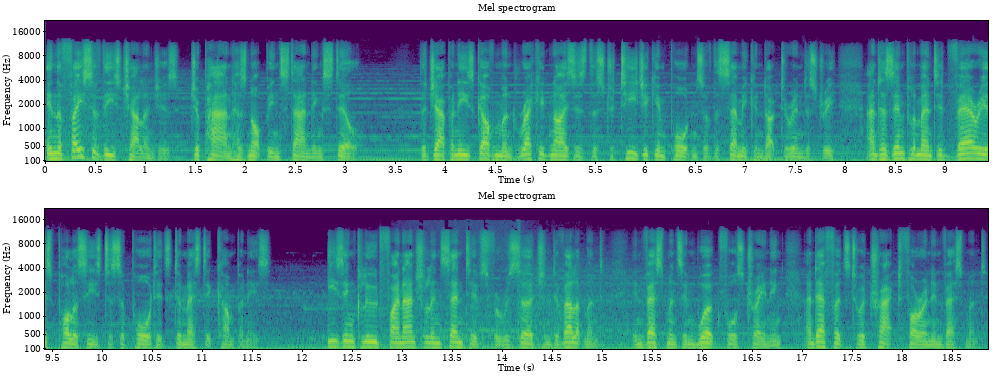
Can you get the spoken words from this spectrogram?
In the face of these challenges, Japan has not been standing still. The Japanese government recognizes the strategic importance of the semiconductor industry and has implemented various policies to support its domestic companies. These include financial incentives for research and development, investments in workforce training, and efforts to attract foreign investment.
